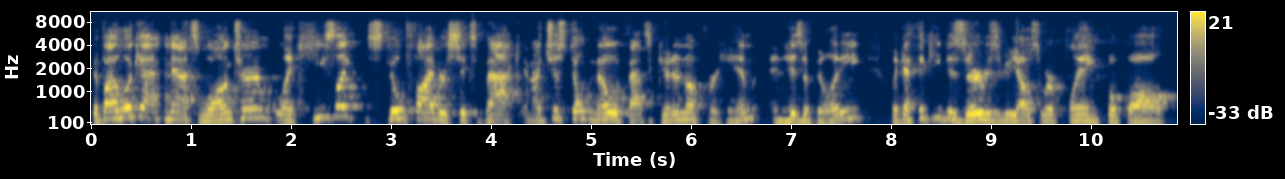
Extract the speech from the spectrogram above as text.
if I look at Nat's long term, like he's like still five or six back, and I just don't know if that's good enough for him and his ability. Like I think he deserves to be elsewhere playing football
